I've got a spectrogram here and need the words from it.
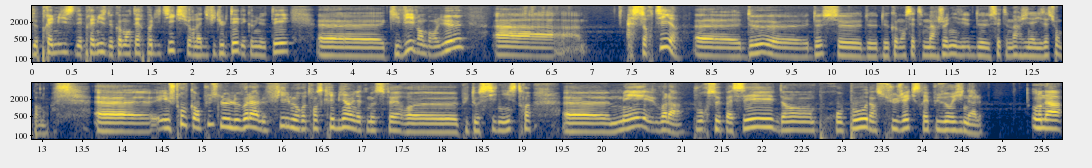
de prémices, des prémices de commentaires politiques sur la difficulté des communautés euh, qui vivent en banlieue à, à sortir euh, de, euh, de, ce, de, comment cette, de cette marginalisation. Pardon. Euh, et je trouve qu'en plus, le, voilà, le film retranscrit bien une atmosphère plutôt sinistre, mais voilà, pour se passer d'un propos, d'un sujet qui serait plus original. On a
